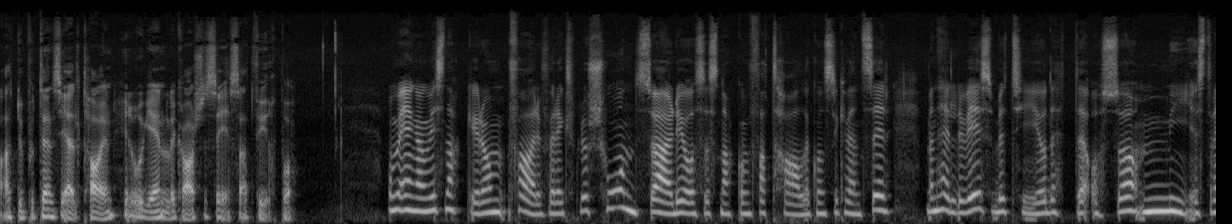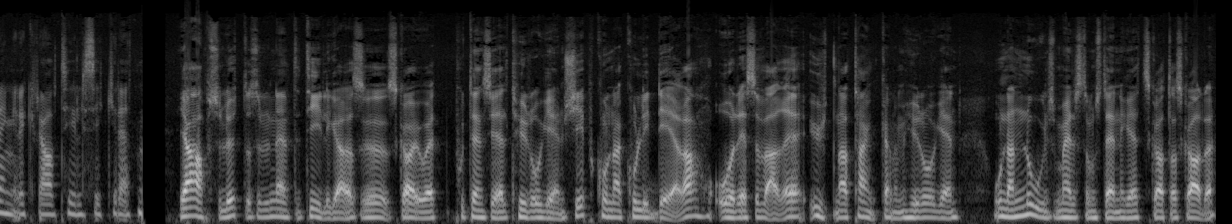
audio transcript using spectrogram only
at du potensielt har en hydrogenlekkasje som er satt fyr på. Om en gang vi snakker om fare for eksplosjon, så er det jo også snakk om fatale konsekvenser. Men heldigvis betyr jo dette også mye strengere krav til sikkerheten. Ja, absolutt. Og som du nevnte tidligere, så skal jo et potensielt hydrogenskip kunne kollidere, og det som verre, uten at tankene med hydrogen under noen som helst omstendighet skal ta skade.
